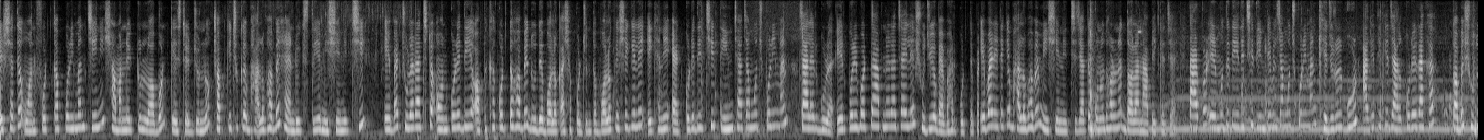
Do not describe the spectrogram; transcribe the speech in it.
এর সাথে ওয়ান ফোর্থ কাপ পরিমাণ চিনি, সামান্য একটু লবণ, টেস্টের জন্য সব কিছুকে ভালোভাবে হ্যান্ড উইক্স দিয়ে মিশিয়ে নিচ্ছি। এবার চুলার আঁচটা অন করে দিয়ে অপেক্ষা করতে হবে দুধে বলক আসা পর্যন্ত। বলক এসে গেলে এখানে অ্যাড করে দিচ্ছি তিন চা চামচ পরিমাণ চালের গুঁড়া। এর পরিবর্তে আপনারা চাইলে সুজিও ব্যবহার করতে পারেন। এবার এটাকে ভালোভাবে মিশিয়ে নিচ্ছি যাতে কোনো ধরনের দলা না পেকে যায়। তারপর এর মধ্যে দিয়ে দিচ্ছি তিন টেবিল চামচ পরিমাণ খেজুরের গুড়। আগে থেকে জাল করে রাখা তবে শুধু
